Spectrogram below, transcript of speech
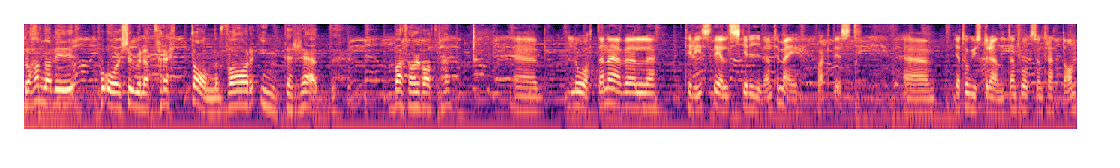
Då hamnar vi på år 2013. Var inte rädd. Varför har du valt den här? Eh, låten är väl till viss del skriven till mig faktiskt. Eh, jag tog ju studenten 2013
